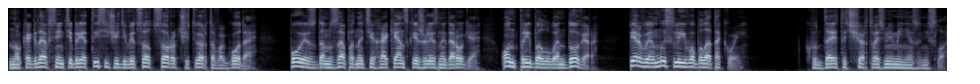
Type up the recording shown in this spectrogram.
Но когда в сентябре 1944 года поездом Западно-Тихоокеанской железной дороги он прибыл в Эндовер, первая мысль его была такой. «Куда это, черт возьми, меня занесло?»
